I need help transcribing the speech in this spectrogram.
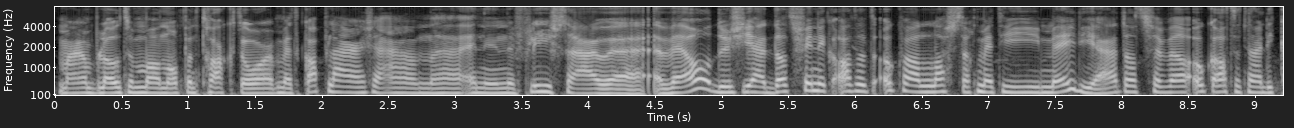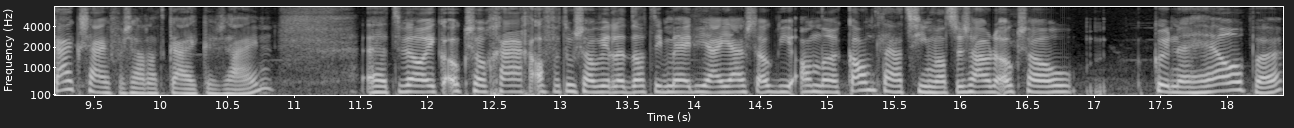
Maar een blote man op een tractor met kaplaarzen aan eh, en in een vliestrui eh, wel. Dus ja, dat vind ik altijd ook wel lastig met die media. Dat ze wel ook altijd naar die kijkcijfers aan het kijken zijn. Eh, terwijl ik ook zo graag af en toe zou willen dat die media juist ook die andere kant laat zien. Want ze zouden ook zo kunnen helpen,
